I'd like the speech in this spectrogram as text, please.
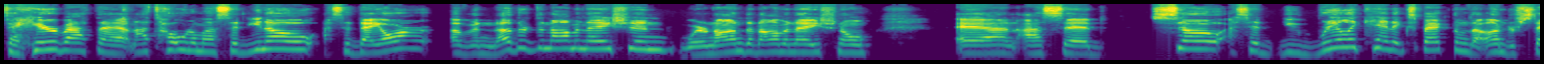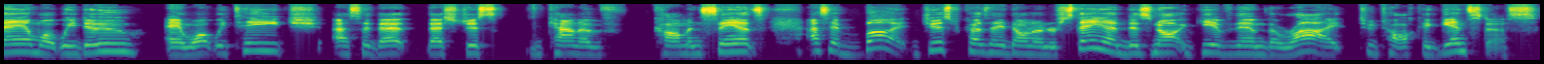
to hear about that and I told him I said, "You know, I said they are of another denomination. We're non-denominational." And I said, "So, I said you really can't expect them to understand what we do and what we teach." I said that that's just kind of common sense. I said, but just because they don't understand does not give them the right to talk against us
